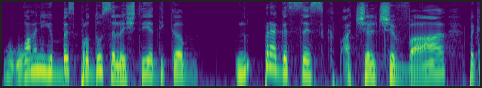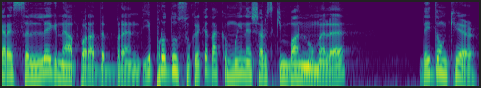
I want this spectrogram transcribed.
Oamenii iubesc produsele, știi? Adică nu prea găsesc acel ceva pe care să leg neapărat de brand. E produsul. Cred că dacă mâine și-ar schimba numele, they don't care.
